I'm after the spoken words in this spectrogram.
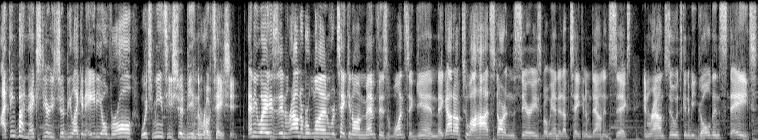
I think by next year he should be like an 80 overall, which means he should be in the rotation. Anyways, in round number one, we're taking on Memphis once again. They got off to a hot start in the series, but we ended up taking them down in six. In round two, it's going to be Golden State.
